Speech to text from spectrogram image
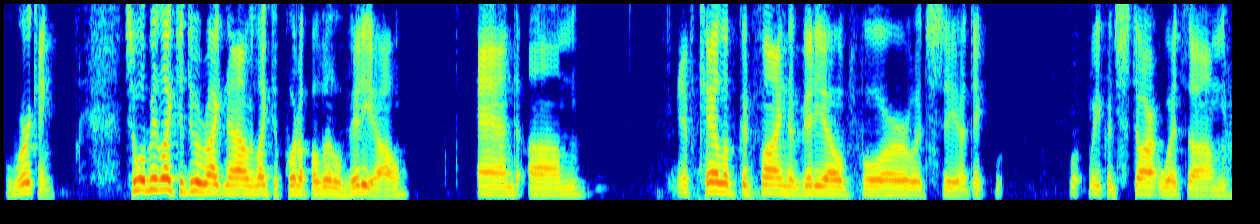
working. So what we'd like to do right now, we'd like to put up a little video. And um, if Caleb could find the video for, let's see, I think we could start with, um,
